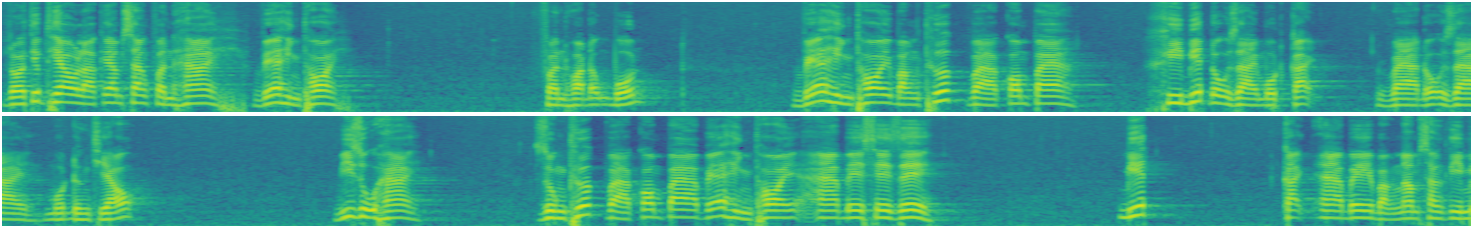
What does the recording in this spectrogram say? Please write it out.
Rồi tiếp theo là các em sang phần 2, vẽ hình thoi. Phần hoạt động 4. Vẽ hình thoi bằng thước và compa khi biết độ dài một cạnh và độ dài một đường chéo. Ví dụ 2. Dùng thước và compa vẽ hình thoi ABCD. Biết cạnh AB bằng 5 cm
